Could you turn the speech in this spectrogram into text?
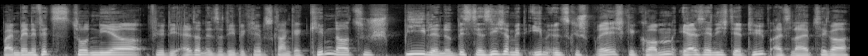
beim Benefizturnier für die Elterninitiative Krebskranke Kinder zu spielen und bist ja sicher mit ihm ins Gespräch gekommen. Er ist ja nicht der Typ als Leipziger,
